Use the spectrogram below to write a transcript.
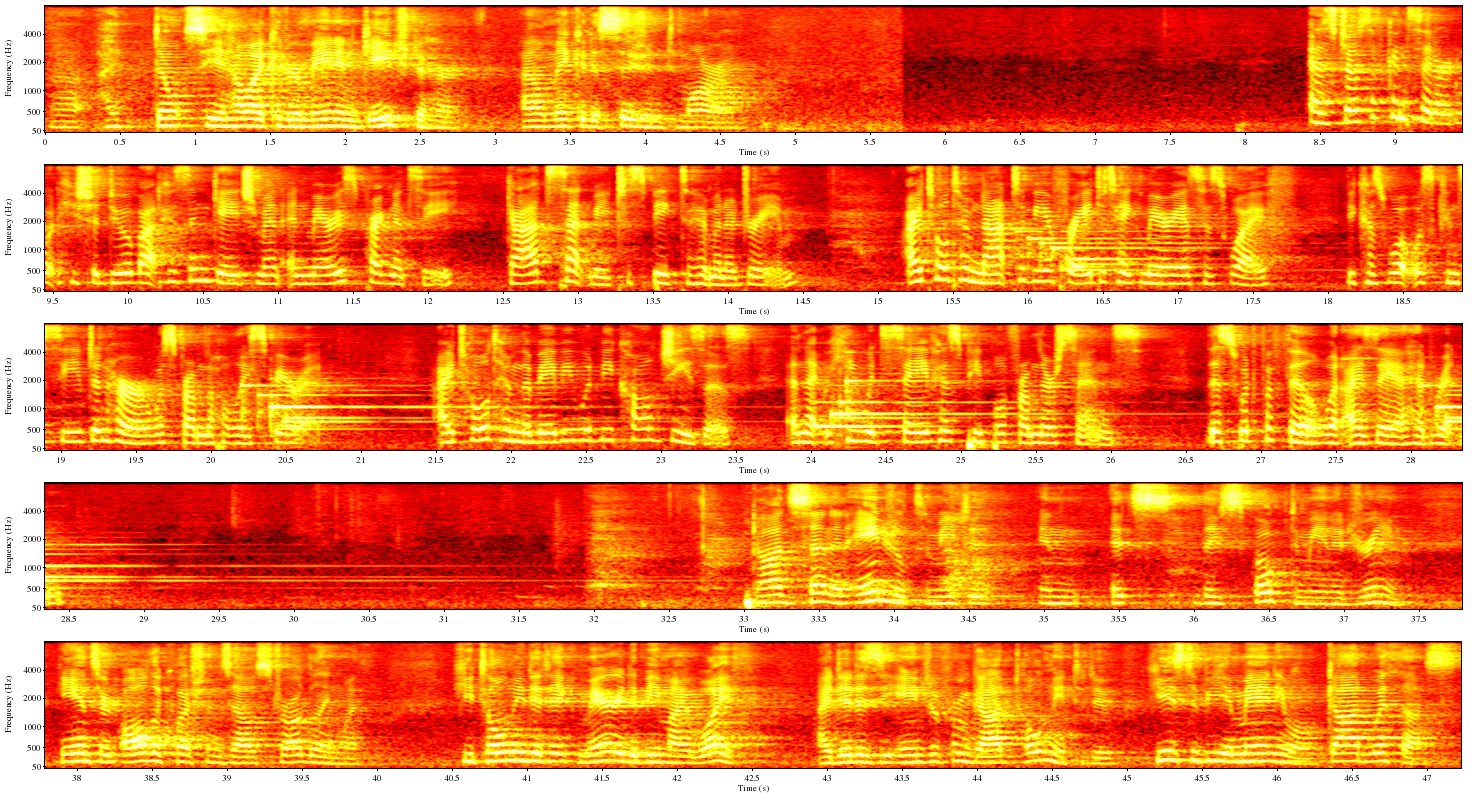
Uh, I don't see how I could remain engaged to her. I will make a decision tomorrow. As Joseph considered what he should do about his engagement and Mary's pregnancy, God sent me to speak to him in a dream. I told him not to be afraid to take Mary as his wife, because what was conceived in her was from the Holy Spirit. I told him the baby would be called Jesus and that he would save his people from their sins. This would fulfill what Isaiah had written. God sent an angel to me to, and it's, they spoke to me in a dream. He answered all the questions I was struggling with. He told me to take Mary to be my wife. I did as the angel from God told me to do. He is to be Emmanuel, God with us.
